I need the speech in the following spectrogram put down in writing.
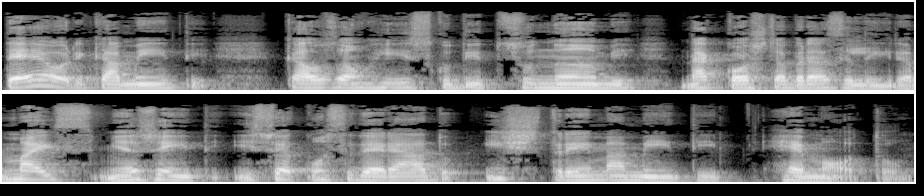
teoricamente causar um risco de tsunami na costa brasileira, mas minha gente, isso é considerado extremamente remoto.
